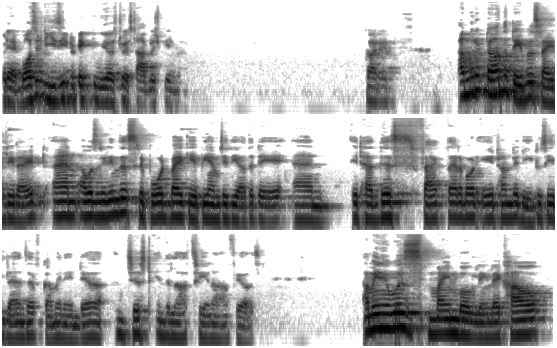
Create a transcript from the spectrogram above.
But yeah, it wasn't easy to take two years to establish PMF. Got it. I'm going to turn the table slightly, right? And I was reading this report by KPMG the other day, and it had this fact that about 800 D2C brands have come in India just in the last three and a half years. I mean, it was mind boggling, like how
